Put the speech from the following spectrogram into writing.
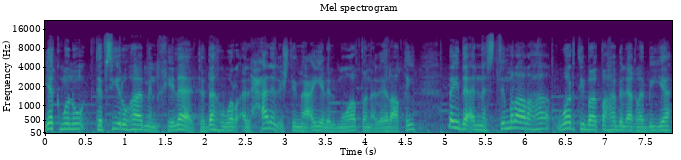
يكمن تفسيرها من خلال تدهور الحالة الاجتماعية للمواطن العراقي بيد أن استمرارها وارتباطها بالأغلبية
